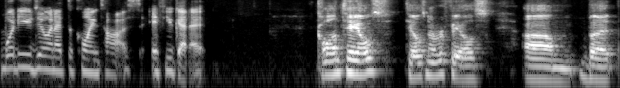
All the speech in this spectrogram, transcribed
what are you doing at the coin toss if you get it? Calling tails. Tails never fails. Um, but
